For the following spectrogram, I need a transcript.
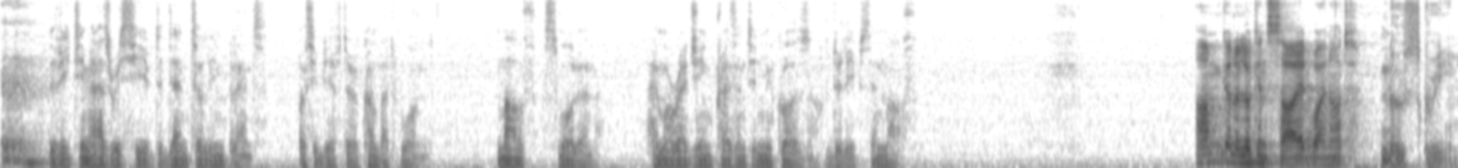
the victim has received dental implants, possibly after a combat wound. Mouth swollen. Hemorrhaging present in mucosa of the lips and mouth. I'm gonna look inside, why not? No scream,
